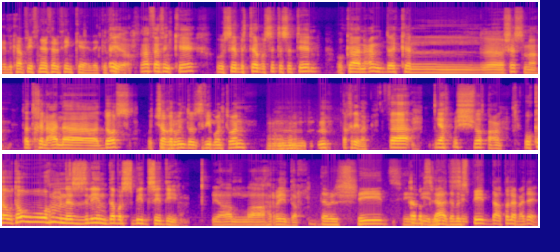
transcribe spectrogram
اللي كان فيه 32 K ذيك الفترة. أيوه 33 K ويصير بالتربو 66 وكان عندك ال شو اسمه تدخل على DOS وتشغل. Windows 3.1 مهم. مم، تقريبا. ف يا وش توقعون وكو توهم منزلين دبل سبيد سي دي يا الله الريدر. دبل سبيد سي دي لا دبل سبيد لا طلع بعدين.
